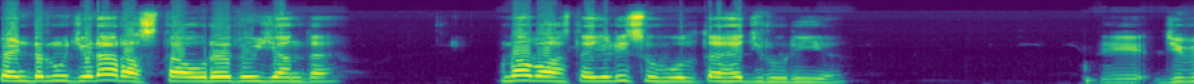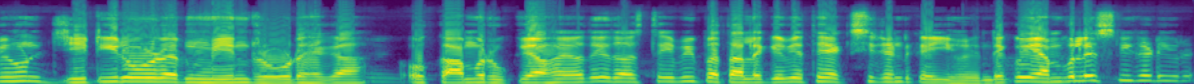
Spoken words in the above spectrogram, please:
ਪਿੰਡ ਨੂੰ ਜਿਹੜਾ ਰਸਤਾ ਉਰੇ ਤੋਂ ਹੀ ਜਾਂਦਾ ਉਹਨਾਂ ਵਾਸਤੇ ਜਿਹੜੀ ਸਹੂਲਤ ਹੈ ਜ਼ਰੂਰੀ ਆ ਤੇ ਜਿਵੇਂ ਹੁਣ ਜੀਟੀ ਰੋਡ ਮੇਨ ਰੋਡ ਹੈਗਾ ਉਹ ਕੰਮ ਰੁਕਿਆ ਹੋਇਆ ਉਹਦੇ ਵਾਸਤੇ ਵੀ ਪਤਾ ਲੱਗੇ ਵੀ ਇੱਥੇ ਐਕਸੀਡੈਂਟ ਕਈ ਹੋ ਜਾਂਦੇ। ਕੋਈ ਐਂਬੂਲੈਂਸ ਨਹੀਂ ਖੜੀ ਉਰੇ?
